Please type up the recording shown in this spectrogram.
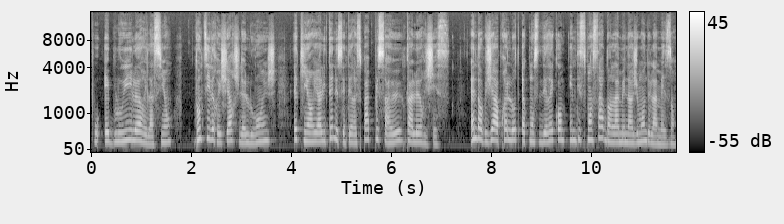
pour éblouir leurs relations dont ils recherchent les louanges et qui en réalité ne s'intéressent pas plus à eux qu'à leur richesse. Un objet après l'autre est considéré comme indispensable dans l'aménagement de la maison.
